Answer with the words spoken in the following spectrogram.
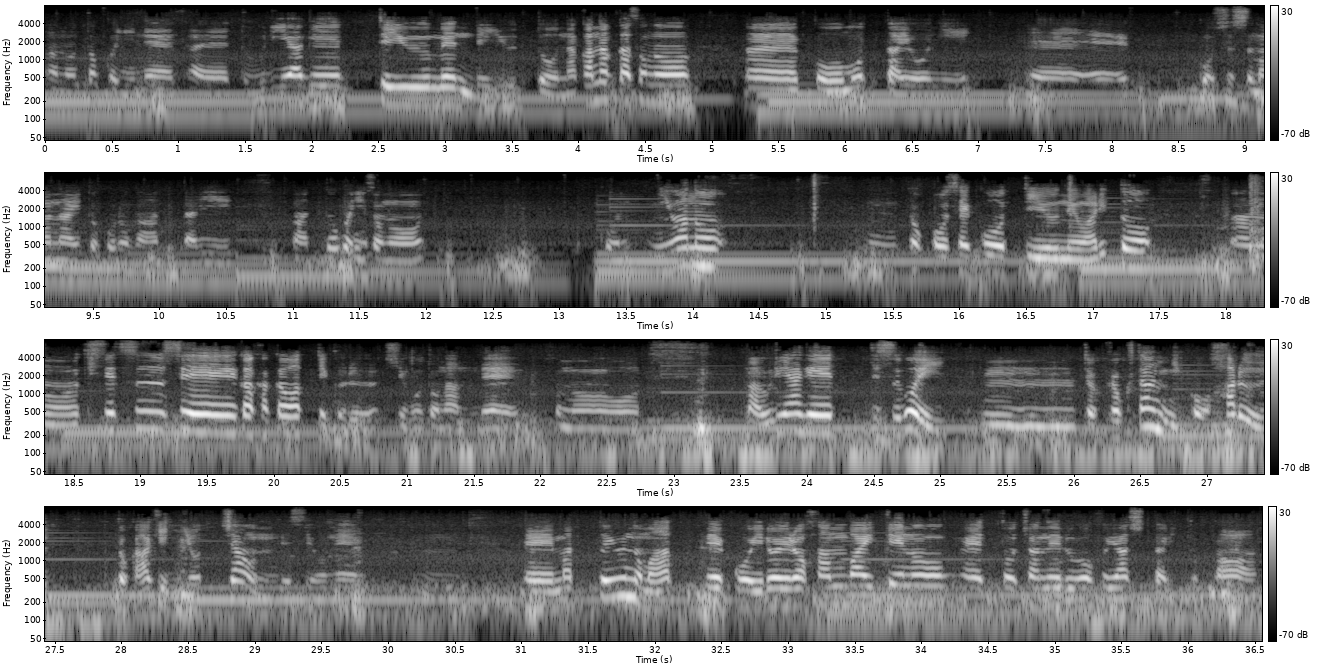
あの、特にね、えっ、ー、と、売上っていう面で言うと、なかなかその、えー、こう、思ったように、えー、こう、進まないところがあったり、まあ、特にその、こう、庭の、うんと、こう、施工っていうね、割と、あの、季節性が関わってくる仕事なんで、その、まあ、売り上げってすごい、うんと、極端にこう、春とか秋に寄っちゃうんですよね。うんえー、まあ、というのもあって、こう、いろいろ販売系の、えっ、ー、と、チャンネルを増やしたりとか、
